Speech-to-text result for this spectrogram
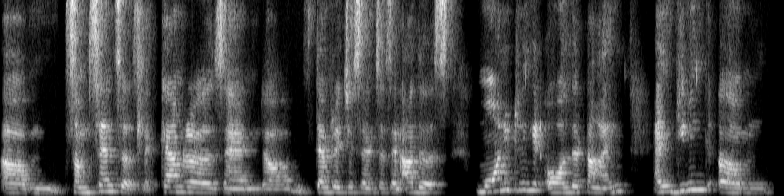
um, some sensors like cameras and um, temperature sensors and others monitoring it all the time and giving um,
